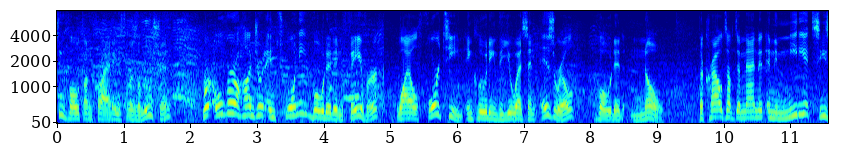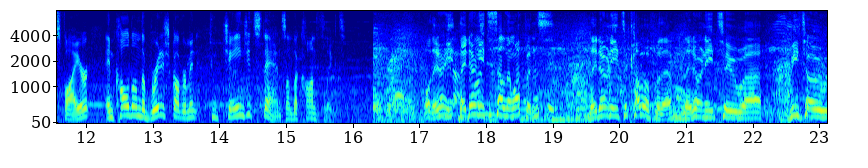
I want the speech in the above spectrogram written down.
to vote on Friday's resolution, where over 120 voted in favor, while 14, including the US and Israel, voted no. The crowds have demanded an immediate ceasefire and called on the British government to change its stance on the conflict. Well, they don't need, they don't need to sell them weapons. They don't need to cover for them. They don't need to uh, veto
